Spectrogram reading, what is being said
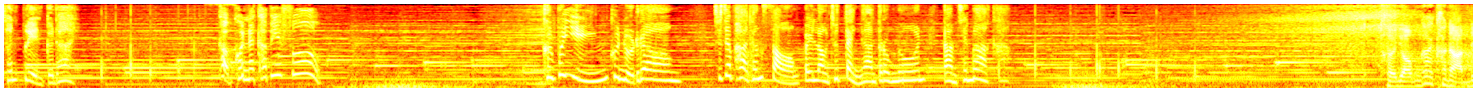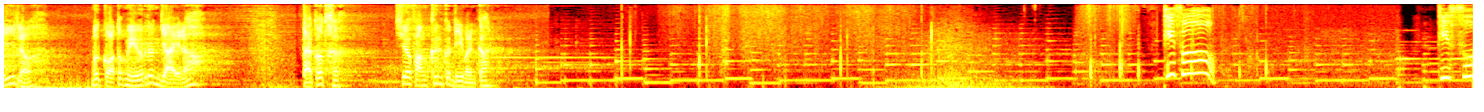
ฉันเปลี่ยนก็ได้ข อบคุณนะคะพี่ฟูคุณผู้หญิงคุณหนูรอง ฉันจะพาทั้งสองไปลองชุดแต่งงานตรงโน้นตามฉันมาค่ะ เธอยอมง่ายขนาดนี้เหรอ เมื่อก่อนต้องมีเรื่องใหญ่แล้ว แต่ก็เธอะเชื่อฟังขึ้นก็ดีเหมือนกัน พี่ฟู พี่ฟู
